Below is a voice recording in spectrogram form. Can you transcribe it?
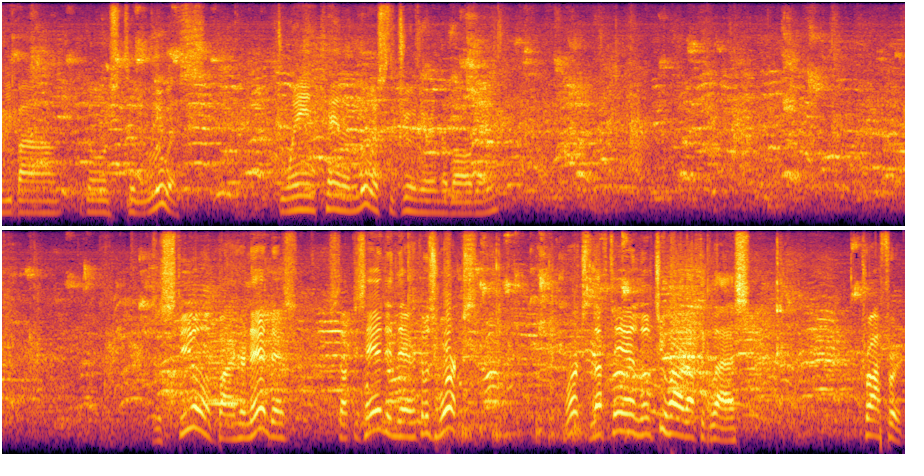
Rebound goes to Lewis. Dwayne Cannon Lewis, the junior, in the ball game. The steal by Hernandez. Stuck his hand in there. Here comes Works. Works left hand, a little too hard off the glass. Crawford.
